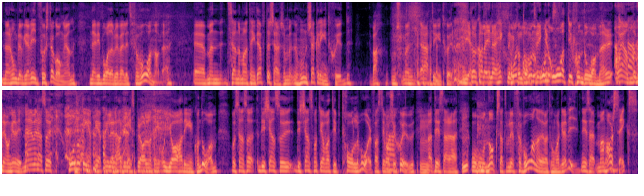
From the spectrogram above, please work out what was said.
när hon blev gravid första gången, när vi båda blev väldigt förvånade. Eh, men sen när man har tänkt efter så här, så, men hon käkade inget skydd. Va? Hon man äter ju inget skydd. Det är kolla jättekonstigt. in i häkten med hon, hon, kondomtricket. hon åt ju kondomer och ändå blev hon gravid. Nej, men alltså, hon åt inga p-piller, hade ingen spiral eller någonting och jag hade ingen kondom. Och sen så, det, känns så, det känns som att jag var typ 12 år fast jag var 27. Att det är så här, och hon också, att jag blev förvånad över att hon var gravid. Det är så här, man har sex.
